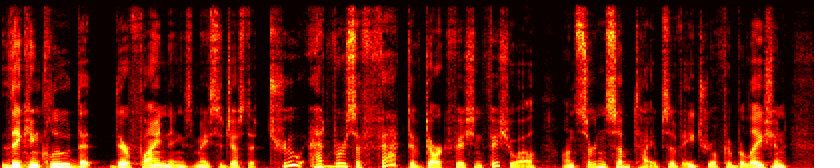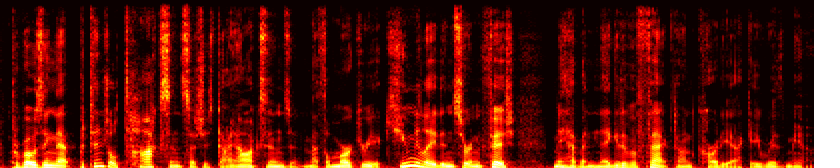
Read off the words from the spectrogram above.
They conclude that their findings may suggest a true adverse effect of dark fish and fish oil on certain subtypes of atrial fibrillation, proposing that potential toxins such as dioxins and methylmercury accumulated in certain fish may have a negative effect on cardiac arrhythmia.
